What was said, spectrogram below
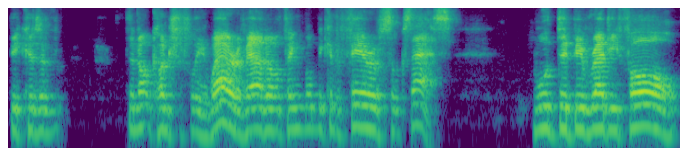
because of they're not consciously aware of it, I don't think, but because of fear of success. Would they be ready for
